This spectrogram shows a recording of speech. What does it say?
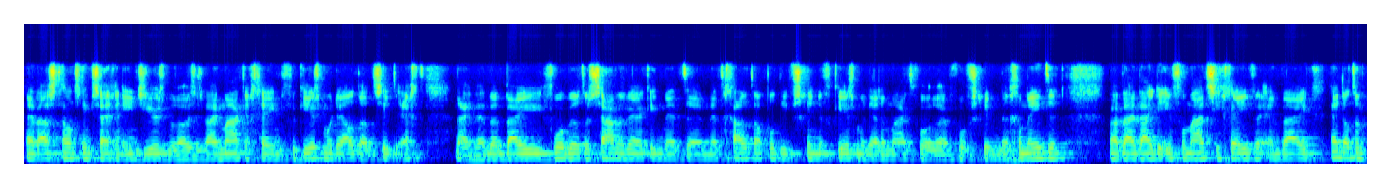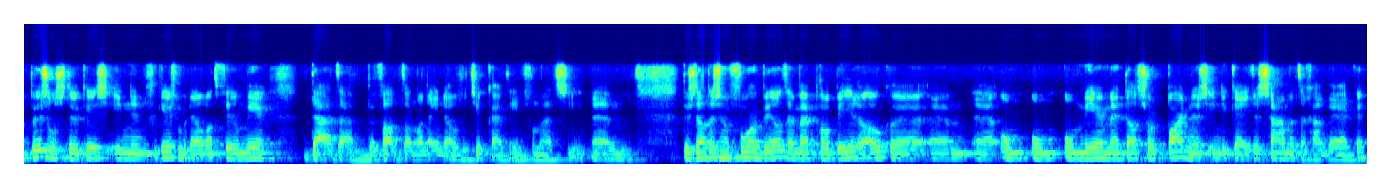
En wij als Translink zijn geen ingenieursbureaus, dus wij maken geen verkeersmodel. Dat zit echt. Nou, we hebben bijvoorbeeld een samenwerking met, uh, met Goudappel, die verschillende verkeersmodellen maakt voor, uh, voor verschillende gemeenten. Waarbij wij de informatie geven en wij hè, dat een puzzelstuk is in een verkeersmodel wat veel meer data bevat dan alleen de overchipkaartinformatie. Um, dus dat is een voorbeeld. En wij proberen ook uh, um, om, om, om meer met dat soort partners in de keten samen te gaan werken.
